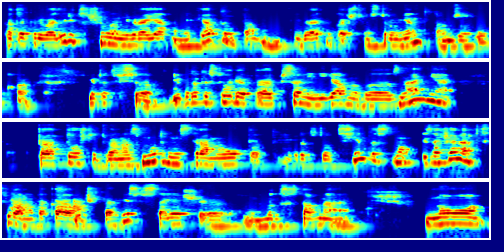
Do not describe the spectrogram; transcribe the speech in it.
которые приводили к совершенно невероятным эффектам, там, невероятному качеству инструмента, там, звука, и вот это все. И вот эта история про описание неявного знания — про то, что твоя насмотренность, странный опыт и вот этот вот синтез. Ну, изначально архитектура, она такая очень профессия, состоящая, ну, многосоставная. Но,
